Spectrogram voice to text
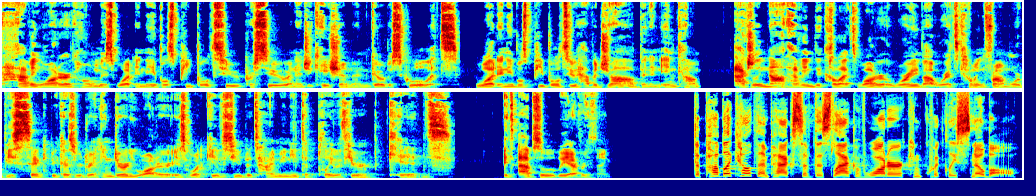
having water at home is what enables people to pursue an education and go to school. It's what enables people to have a job and an income. Actually, not having to collect water or worry about where it's coming from or be sick because you're drinking dirty water is what gives you the time you need to play with your kids. It's absolutely everything. The public health impacts of this lack of water can quickly snowball.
